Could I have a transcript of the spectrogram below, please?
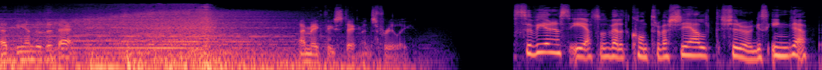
at the end of the day. I make these statements freely. Severance är alltså ett väldigt kontroversiellt kirurgiskt ingrepp.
